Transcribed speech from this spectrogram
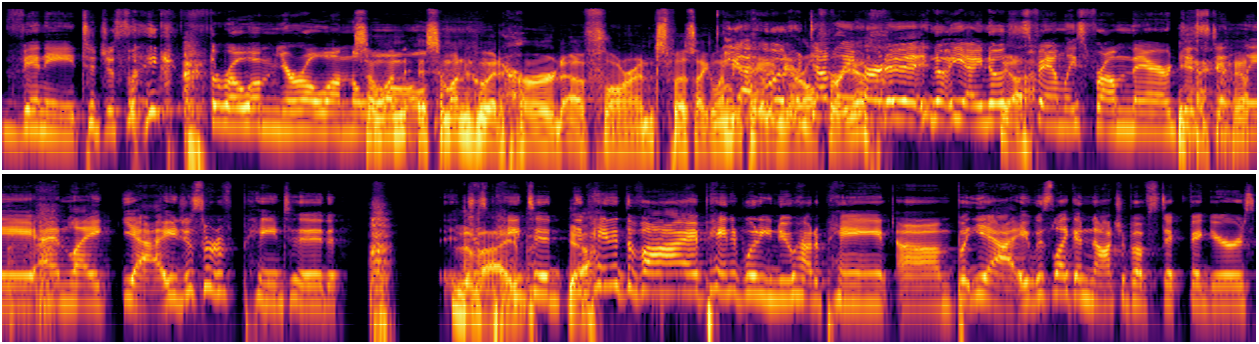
Vinny to just like throw a mural on the someone, wall. someone who had heard of Florence was like, "Let me yeah, paint a mural for definitely you." heard of it. No, yeah, I know Yeah. his family's from there distantly, and like, yeah, he just sort of painted The just vibe. painted Yeah. he painted the vibe, painted what he knew how to paint. Um, but yeah, it was like a notch above stick figures.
